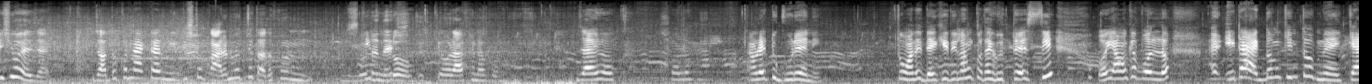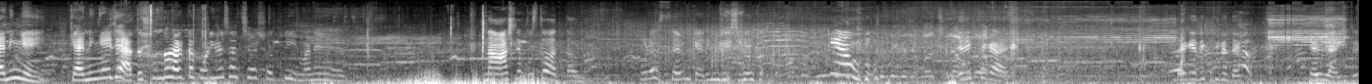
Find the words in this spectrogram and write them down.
বেশি হয়ে যায়? যতক্ষণ একটা নির্দিষ্ট কারণ হচ্ছে ততক্ষণ। কেউ রাখে না ফোন যাই হোক চলো। আমরা একটু ঘুরে নিই তোমাদের দেখিয়ে দিলাম কোথায় ঘুরতে এসেছি। ওই আমাকে বলল আর এটা একদম কিন্তু ক্যানিংয়েই। ক্যানিংয়েই যে এত সুন্দর একটা পরিবেশ আছে সত্যি মানে না আসলে বুঝতে পারতাম না। পুরো সেম ক্যানিং এদিক থেকে আয়। দেখ এদিক থেকে দেখ। হেভি লাগছে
